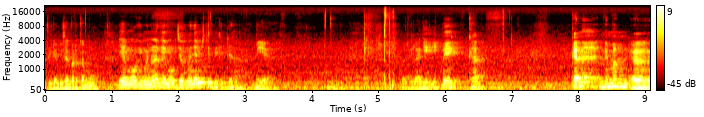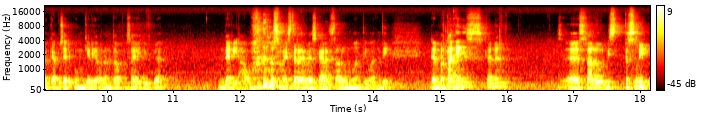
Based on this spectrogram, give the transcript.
tidak bisa bertemu ya mau gimana lagi emang zamannya mesti beda. Iya. Balik lagi IPK. Karena memang eh, gak bisa dipungkiri orang tua saya juga dari awal semester sampai sekarang selalu mewanti-wanti dan pertanyaannya kadang eh, selalu terselip.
